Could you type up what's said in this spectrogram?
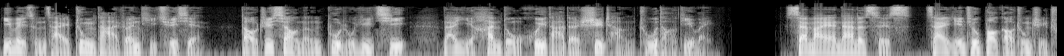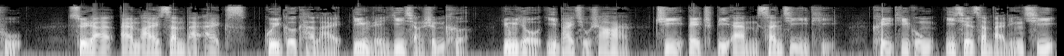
因为存在重大软体缺陷，导致效能不如预期。难以撼动辉达的市场主导地位。SemiAnalysis 在研究报告中指出，虽然 MI 三百 X 规格看来令人印象深刻，拥有一百九十二 G HBM 三记忆体，可以提供一千三百零七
